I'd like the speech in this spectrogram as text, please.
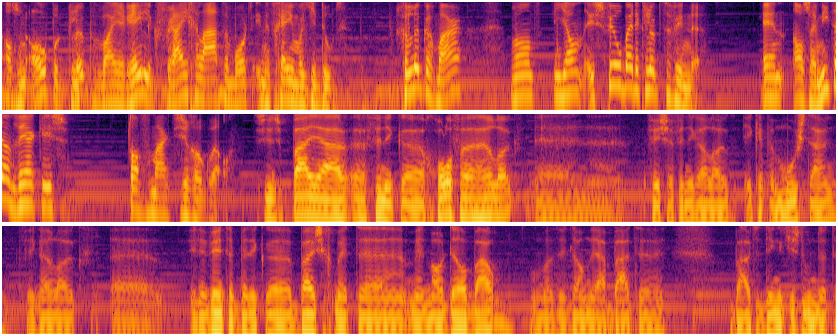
als een open club waar je redelijk vrijgelaten wordt in hetgeen wat je doet. Gelukkig maar, want Jan is veel bij de club te vinden. En als hij niet aan het werk is, dan vermaakt hij zich ook wel. Sinds een paar jaar vind ik uh, golven heel leuk. En uh, vissen vind ik heel leuk. Ik heb een moestuin, vind ik heel leuk. Uh, in de winter ben ik uh, bezig met, uh, met modelbouw. Omdat ik dan ja, buiten, buiten dingetjes doen, dat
